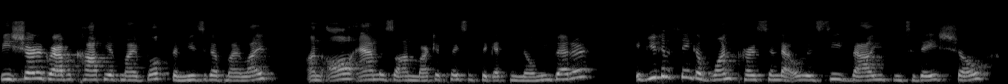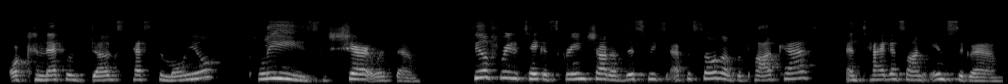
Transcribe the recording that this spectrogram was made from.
Be sure to grab a copy of my book, The Music of My Life, on all Amazon marketplaces to get to know me better. If you can think of one person that will receive value from today's show or connect with Doug's testimonial, please share it with them. Feel free to take a screenshot of this week's episode of the podcast and tag us on Instagram.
